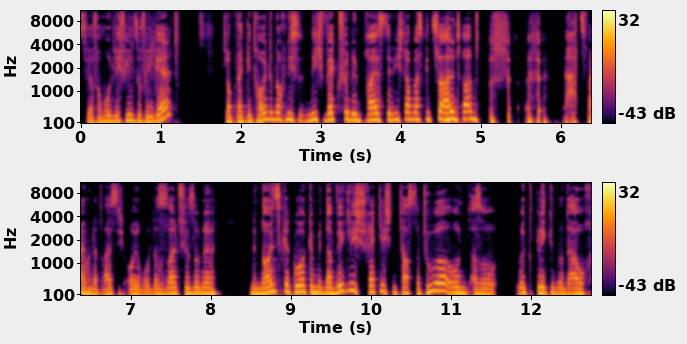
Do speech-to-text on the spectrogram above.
Für vermutlich viel zu viel Geld. Ich glaube, da geht heute noch nicht, nicht weg für den Preis, den ich damals gezahlt habe. ja, 230 Euro. Das ist halt für so eine, eine 90er-Gurke mit einer wirklich schrecklichen Tastatur und also rückblickend und auch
